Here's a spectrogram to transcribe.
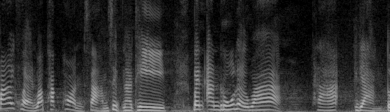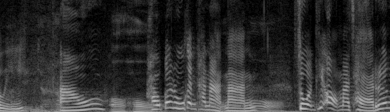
ป้ายแขวนว่าพักผ่อน 30 นาที เป็นอันรู้เลยว่า พระอยากตุ๋ย เอาโอ้โหเขาก็รู้กันขนาดนั้นโอ้ส่วนที่ออกมาแฉเรื่อง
